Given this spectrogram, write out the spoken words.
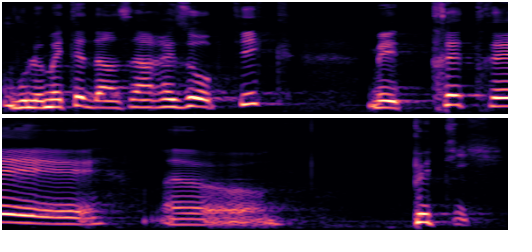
vous le mettez dans un réseau optique, mais très très euh, petit.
